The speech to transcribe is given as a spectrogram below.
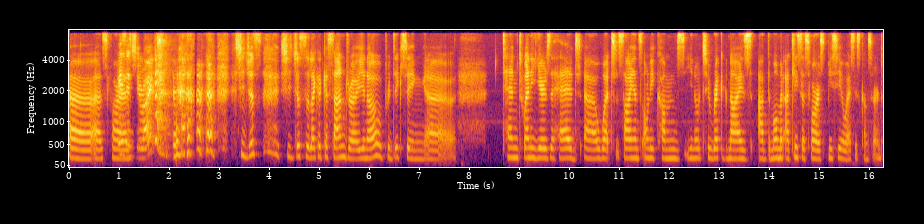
uh, as far Isn't as she right? she just she's just like a Cassandra, you know, predicting uh, 10, 20 years ahead uh, what science only comes, you know, to recognize at the moment, at least as far as PCOS is concerned.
